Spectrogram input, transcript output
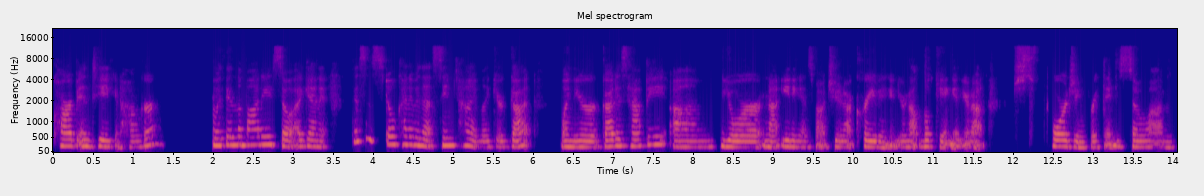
carb intake and hunger within the body. So again, it, this is still kind of in that same time, like your gut. When your gut is happy, um, you're not eating as much, you're not craving, and you're not looking, and you're not just foraging for things. So um,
